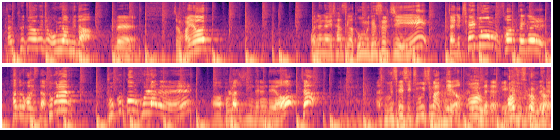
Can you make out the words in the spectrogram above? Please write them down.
일단 표정이 좀 오묘합니다. 네. 자, 과연 원영 양의 찬스가 도움이 됐을지. 자, 이제 최종 선택을 하도록 하겠습니다. 두 분은 북극곰 콜라를 어, 골라 주시면 되는데요. 자, 아, 문세 씨 주무시면 안 돼요. 어, 네. 아 죄송합니다. 네.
